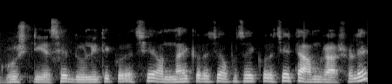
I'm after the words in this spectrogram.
ঘুষ নিয়েছে, দুর্নীতি করেছে, অন্যায় করেছে, অপচয় করেছে, এটা আমরা আসলে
